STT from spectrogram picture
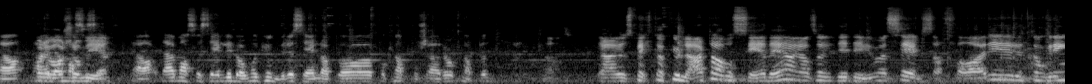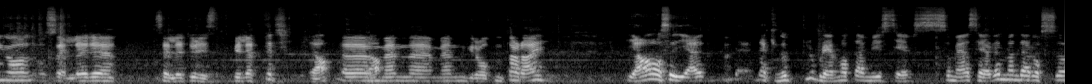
Ja, For det var så mye. sel. Ja, det er masse sel. Det lå nok 100 sel da på, på Knapperskjæret og Knappen. Det er jo spektakulært av å se det. Altså, de driver med selsafari rundt omkring og, og selger, selger turistbilletter. Ja, Ja. Men, eh, men gråten tar deg. Ja, altså jeg, Det er ikke noe problem at det er mye sel som jeg ser det, men det er også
